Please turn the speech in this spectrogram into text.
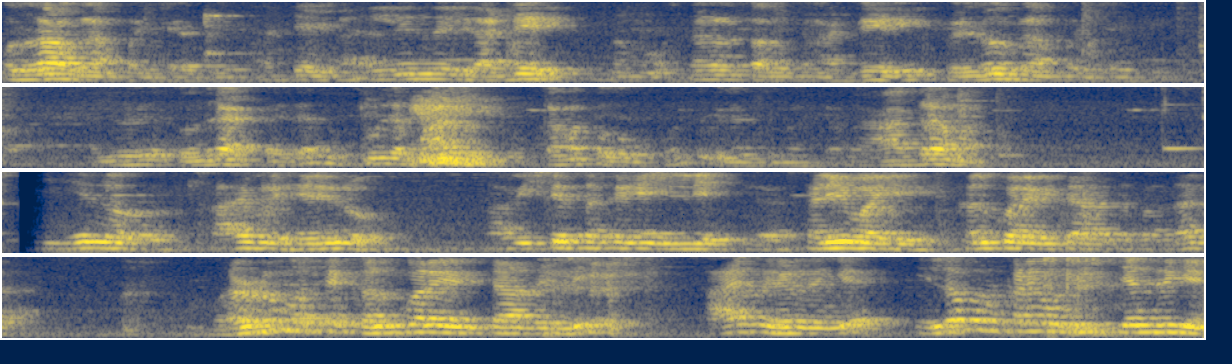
ಕುರ್ಗಾವ್ ಗ್ರಾಮ ಪಂಚಾಯತಿ ಅಲ್ಲಿಂದ ಇಲ್ಲಿ ಅಡ್ಡೇರಿ. ನಮ್ಮ ಹೊಸನಗರ ತಾಲೂಕಿನ ಅಡ್ಡೇರಿ ಬೆಳ್ಳೂರು ಗ್ರಾಮ ಪಂಚಾಯತಿ. ಅಲ್ಲಿವರೆಗೆ ತೊಂದರೆ ಆಗ್ತಾ ಇದೆ. ಅದು ಕೂಡಲೇ ಮಾಡಬೇಕು ಕ್ರಮ ತಗೋಬೇಕು ಅಂತ ವಿನಂತಿ ಮಾಡ್ತಾರೆ ಆಗ್ರಹ ಮಾಡ್ತಾರೆ ಏನು ಸಾಹೇಬರು ಹೇಳಿದ್ರು ಆ ವಿಷಯ ತಕ್ಕಗೆ ಇಲ್ಲಿ ಸ್ಥಳೀಯವಾಗಿ ಕಲ್ಕೊರೆ ವಿಚಾರ ಅಂತ ಬಂದಾಗ, ಮರಳು ಮತ್ತೆ ಕಲ್ಕೊರೆ ವಿಚಾರದಲ್ಲಿ ಸಾಹೇಬರು ಹೇಳಿದಂಗೆ ಎಲ್ಲೋ ಒಂದು ಕಡೆ ಒಂದಿಷ್ಟು ಜನರಿಗೆ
